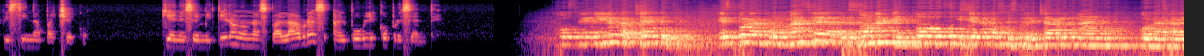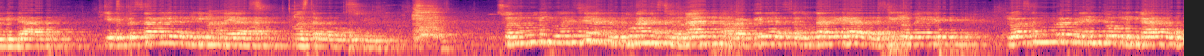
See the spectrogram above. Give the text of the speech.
Cristina Pacheco, quienes emitieron unas palabras al público presente. José Emilio Pacheco es por antonomasia la persona que todos quisiéramos estrechar la mano con afabilidad y expresarle de mil maneras nuestra devoción. Su enorme influencia en la cultura nacional a partir de la segunda década del siglo XX lo hace un referente obligado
